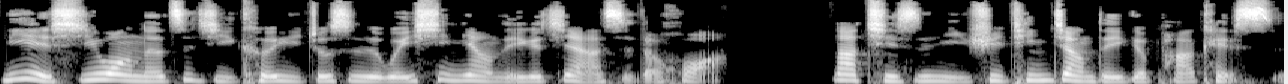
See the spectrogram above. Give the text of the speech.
你也希望呢自己可以就是为信仰的一个价值的话，那其实你去听这样的一个 podcast，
